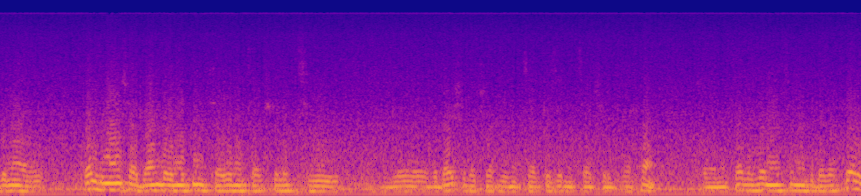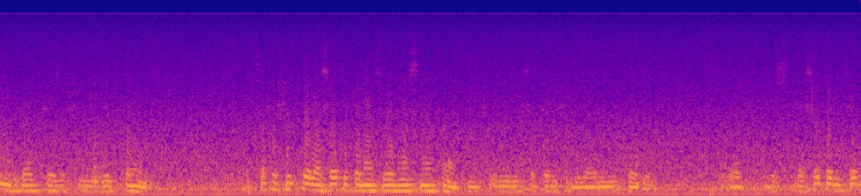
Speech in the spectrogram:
כלומר, כל זמן שאדם באמת נמצא במצב של עצבות, ודאי שלא שייך למצב כזה מצב של ברכה. אבל המצב הזה מעצם הגדרתו מוגדר כאיזושהי ריקנות. צריך פשוט לעשות את המצוות בשמחה, כמו שהוא מסכם שדיברנו מקודם. לעשות את המצוות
